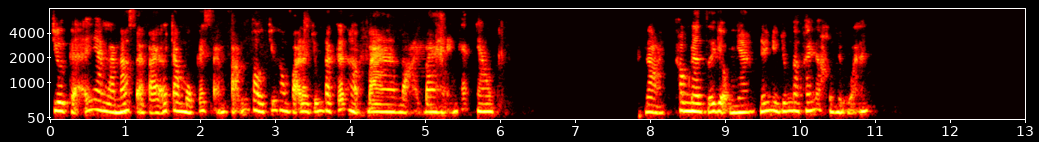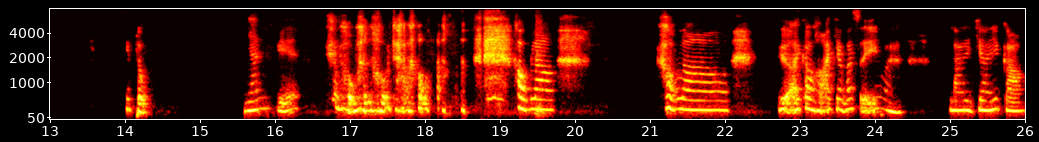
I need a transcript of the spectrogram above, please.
Chưa kể nha là nó sẽ phải ở trong một cái sản phẩm thôi chứ không phải là chúng ta kết hợp ba loại ba hãng khác nhau. Rồi không nên sử dụng nha nếu như chúng ta thấy nó không hiệu quả. Tiếp tục. Nhánh phía bộ phận hỗ trợ không không lo. Không lo. Gửi câu hỏi cho bác sĩ mà. Lo đi chơi với con.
